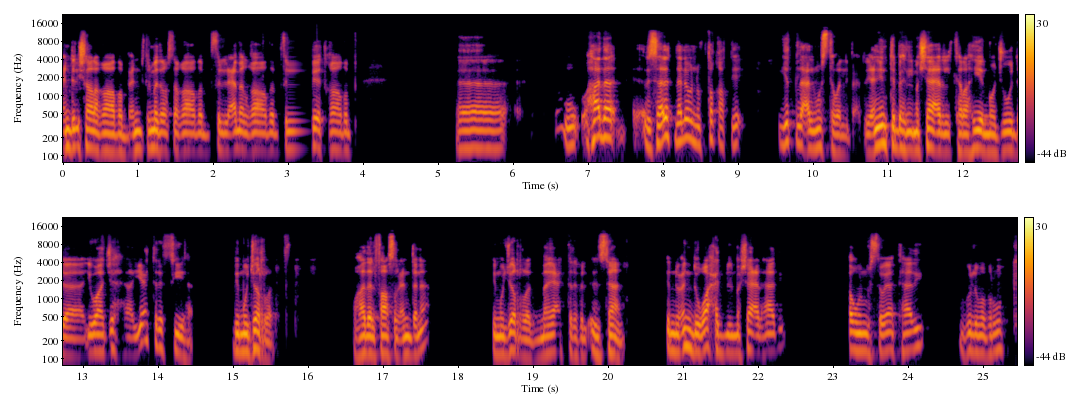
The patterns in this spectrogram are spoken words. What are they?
عند الإشارة غاضب عند في المدرسة غاضب في العمل غاضب في البيت غاضب. آه وهذا رسالتنا له إنه فقط يطلع المستوى اللي بعده. يعني ينتبه للمشاعر الكراهية الموجودة يواجهها يعترف فيها بمجرد وهذا الفاصل عندنا بمجرد ما يعترف الإنسان إنه عنده واحد من المشاعر هذه أو المستويات هذه يقول له مبروك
